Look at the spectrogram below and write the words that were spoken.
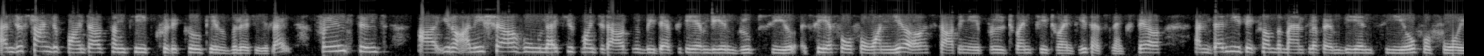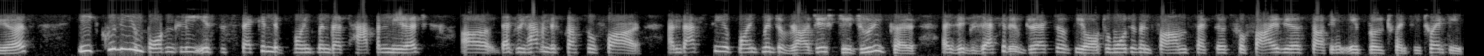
I'm just trying to point out some key critical capabilities, right? For instance, uh, you know, Anish Shah, who, like you pointed out, will be Deputy MD and Group CEO, CFO for one year, starting April 2020, that's next year. And then he takes on the mantle of MD and CEO for four years. Equally importantly is the second appointment that's happened, Neeraj, uh, that we haven't discussed so far, and that's the appointment of Rajesh Jejurikar as Executive Director of the Automotive and Farm sectors for five years starting April 2020.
